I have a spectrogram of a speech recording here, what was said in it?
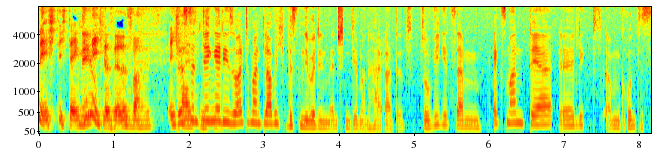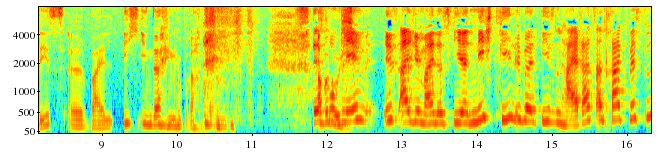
er nicht. Ich denke Nee, nicht, okay. dass er das weiß. Ich das weiß sind nicht Dinge, mehr. die sollte man, glaube ich, wissen über den Menschen, den man heiratet. So, wie geht es seinem Ex-Mann? Der äh, liegt am Grund des Sees, äh, weil ich ihn dahin gebracht habe. Das Aber gut. Problem ist allgemein, dass wir nicht viel über diesen Heiratsantrag wissen,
